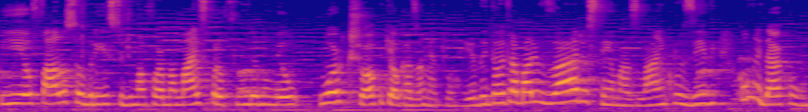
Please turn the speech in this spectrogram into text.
E eu falo sobre isso de uma forma mais profunda no meu workshop, que é o Casamento Honrado. Então eu trabalho vários temas lá, inclusive como lidar com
